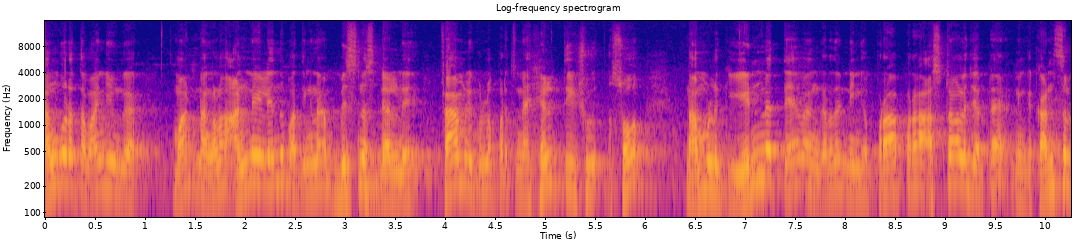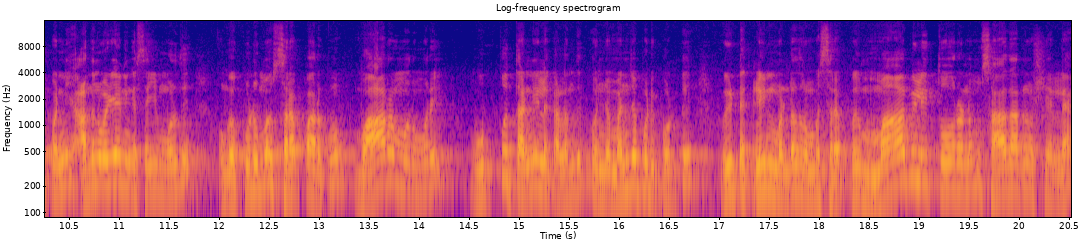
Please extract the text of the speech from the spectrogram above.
நங்கூரத்தை வாங்கி இவங்க மாட்டினாங்களோ அன்னையிலேருந்து பார்த்தீங்கன்னா பிஸ்னஸ் டல்லு ஃபேமிலிக்குள்ளே பிரச்சனை ஹெல்த் இஷ்யூ ஸோ நம்மளுக்கு என்ன தேவைங்கிறத நீங்கள் ப்ராப்பராக அஸ்ட்ராலஜர்கிட்ட நீங்கள் கன்சல்ட் பண்ணி அதன் வழியாக நீங்கள் செய்யும்பொழுது உங்கள் குடும்பம் சிறப்பாக இருக்கும். வாரம் ஒரு முறை உப்பு தண்ணியில் கலந்து கொஞ்சம் மஞ்சப்பொடி போட்டு வீட்டை க்ளீன் பண்ணுறது ரொம்ப சிறப்பு. மாவிலி தோரணம் சாதாரண விஷயம் இல்லை.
